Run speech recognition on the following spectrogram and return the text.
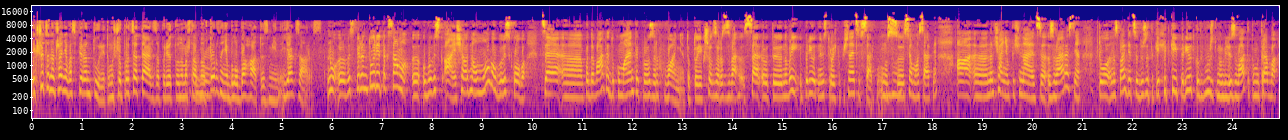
Якщо це навчання в аспірантурі, тому що про це теж за період повномасштабного вторгнення було багато змін. Як зараз? Ну е, в аспірантурі так само обов'язково. А і ще одна умова обов'язково це подавати документи про зарахування. Тобто, якщо зараз от, новий період. на відстрочку починається в серпні, ну з 7 серпня, а навчання починається з вересня, то насправді це дуже такий хиткий період, коли можуть мобілізувати, тому треба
